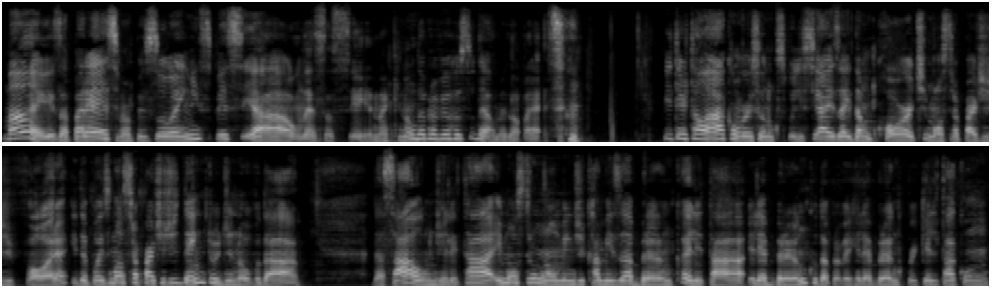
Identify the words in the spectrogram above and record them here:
Mas aparece uma pessoa em especial nessa cena, que não dá pra ver o rosto dela, mas ela aparece. Peter tá lá conversando com os policiais, aí dá um corte, mostra a parte de fora e depois mostra a parte de dentro de novo da, da sala onde ele tá e mostra um homem de camisa branca. Ele tá, ele é branco, dá pra ver que ele é branco porque ele tá com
